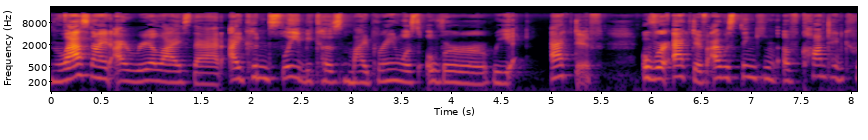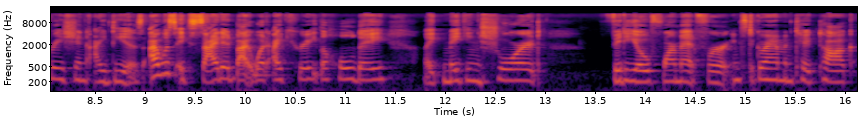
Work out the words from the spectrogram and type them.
And last night I realized that I couldn't sleep because my brain was overreactive. Overactive. I was thinking of content creation ideas. I was excited by what I create the whole day, like making short video format for Instagram and TikTok.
